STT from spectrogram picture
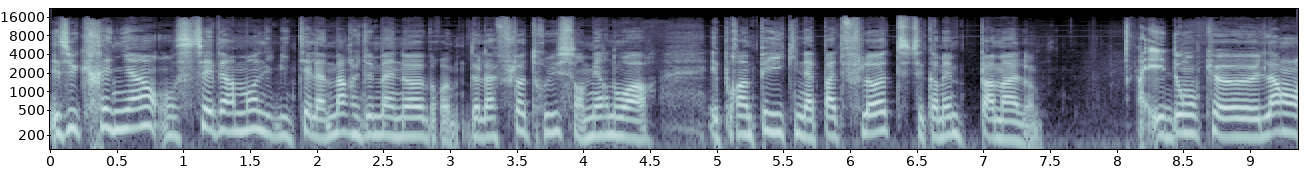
les Ukrainiens ont sévèrement limité la marge de manœuvre de la flotte russe en mer Noire. Et pour un pays qui n'a pas de flotte, c'est quand même pas mal. Et donc euh, là,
